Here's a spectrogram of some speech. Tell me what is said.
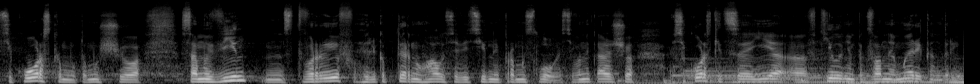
Сікорському, тому що саме він створив гелікоптерну галузь авіаційної промисловості. Вони кажуть, що Сікорський це є е, втіленням так званої American Dream.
